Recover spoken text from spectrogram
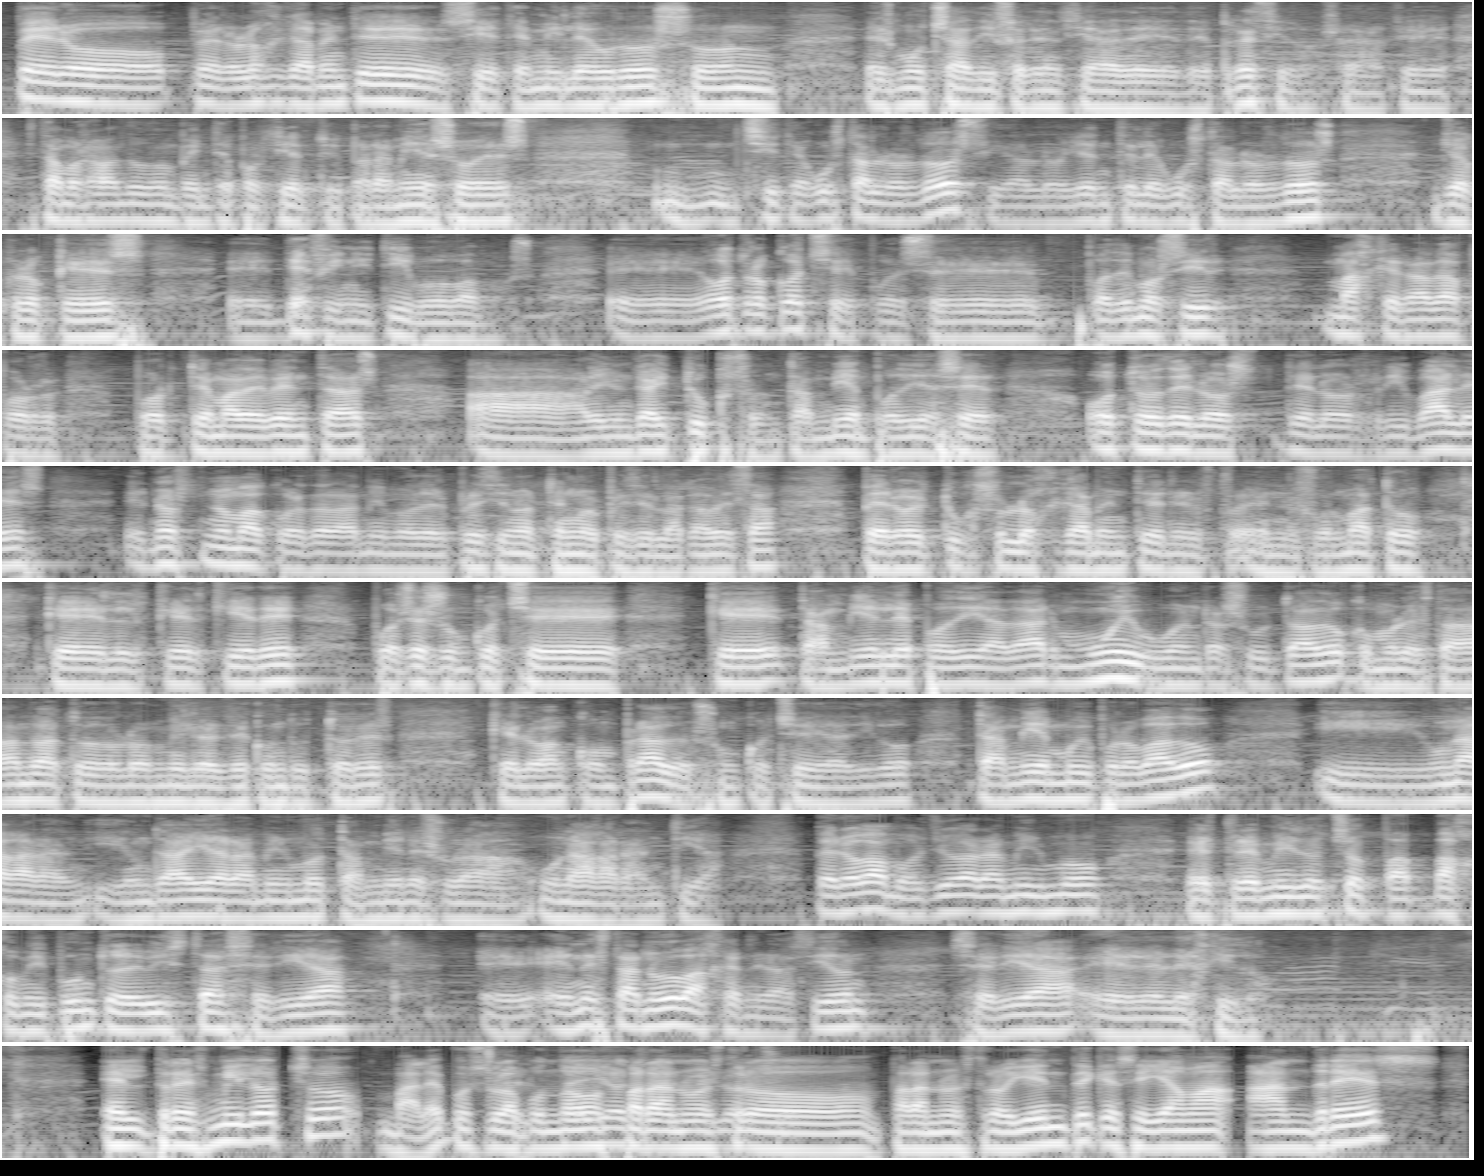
pero, pero lógicamente 7.000 euros son, es mucha diferencia de, de precio. O sea que estamos hablando de un 20% y para mí eso es, mm, si te gustan los dos, si al oyente le gustan los dos, yo creo que es eh, definitivo, vamos. Eh, otro coche, pues eh, podemos ir más que nada por, por tema de ventas al Hyundai Tucson, también podría ser otro de los, de los rivales. Eh, no, no me acuerdo ahora mismo del precio, no tengo el precio en la cabeza, pero el Tucson, lógicamente, en el, en el formato que él, que él quiere, pues es un coche que también le podía dar muy buen resultado, como le está dando a todos los miles de conductores que lo han comprado. Es un coche, ya digo, también muy probado y una. Y ahora mismo también es una, una garantía. Pero vamos, yo ahora mismo el 3008, pa- bajo mi punto de vista, sería, eh, en esta nueva generación, sería el elegido. El 3008, vale, pues lo apuntamos para 3008. nuestro, para nuestro oyente que se llama Andrés.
